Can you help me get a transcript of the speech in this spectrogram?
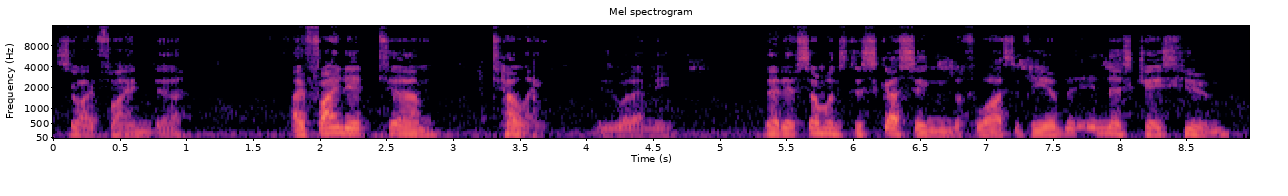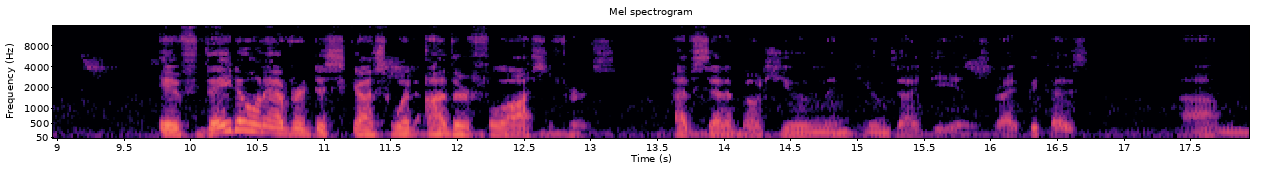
So I find uh, I find it um, telling, is what I mean. That if someone's discussing the philosophy of, the, in this case, Hume, if they don't ever discuss what other philosophers have said about Hume and Hume's ideas, right? Because, um,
